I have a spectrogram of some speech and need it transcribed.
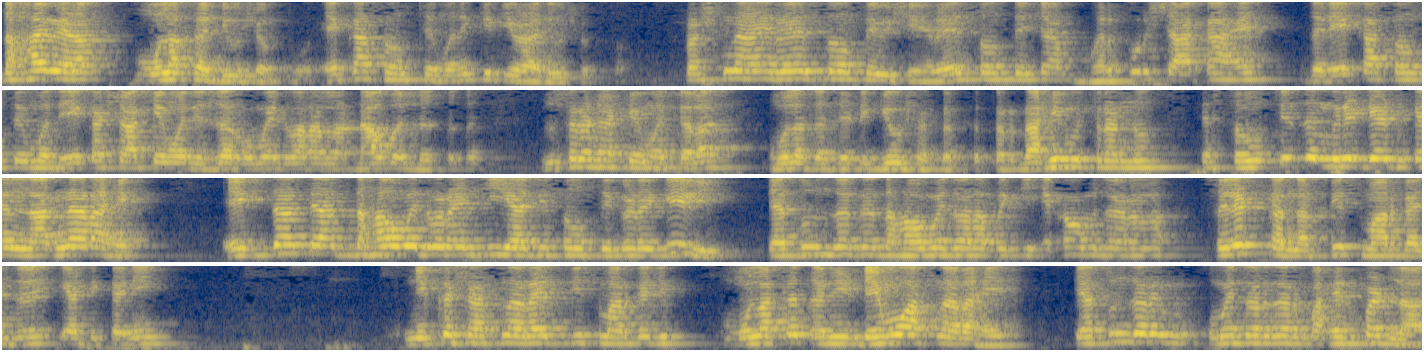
दहा वेळा मुलाखत देऊ शकतो. एका संस्थेमध्ये किती वेळा देऊ शकतो? प्रश्न आहे रयत संस्थेविषयी. रयत संस्थेच्या भरपूर शाखा आहेत. जर एका संस्थेमध्ये एका शाखेमध्ये जर उमेदवाराला डावललं तर दुसऱ्या शाखेमध्ये त्याला मुलाखतीसाठी घेऊ शकतात तर नाही मित्रांनो त्या संस्थेचं मेरिट या ठिकाणी लागणार आहे. एकदा त्या दहा उमेदवारांची यादी संस्थेकडे गेली त्यातून जर त्या दहा उमेदवारापैकी एका उमेदवाराला सिलेक्ट करणार तीस मार्कांचे या ठिकाणी निकष असणार आहेत तीस मार्काची मुलाखत आणि डेमो असणार आहे. त्यातून जर उमेदवार जर बाहेर पडला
